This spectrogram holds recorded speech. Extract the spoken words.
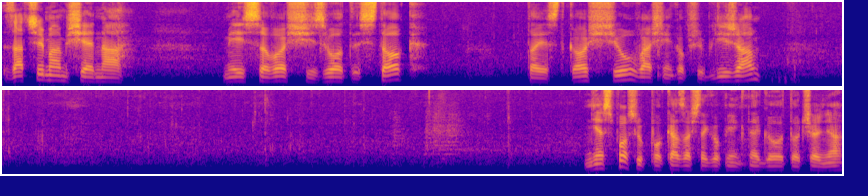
Zatrzymam się na miejscowości Złoty Stok. To jest kościół, właśnie go przybliżam. Nie sposób pokazać tego pięknego otoczenia.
